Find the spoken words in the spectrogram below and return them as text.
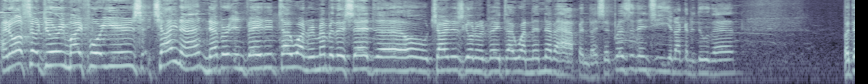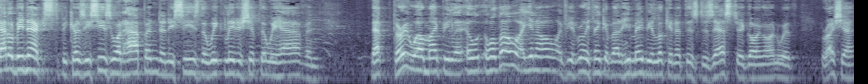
And also during my four years, China never invaded Taiwan. Remember, they said, uh, oh, China's going to invade Taiwan. That never happened. I said, President Xi, you're not going to do that. But that'll be next because he sees what happened and he sees the weak leadership that we have. And that very well might be, although, uh, you know, if you really think about it, he may be looking at this disaster going on with Russia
